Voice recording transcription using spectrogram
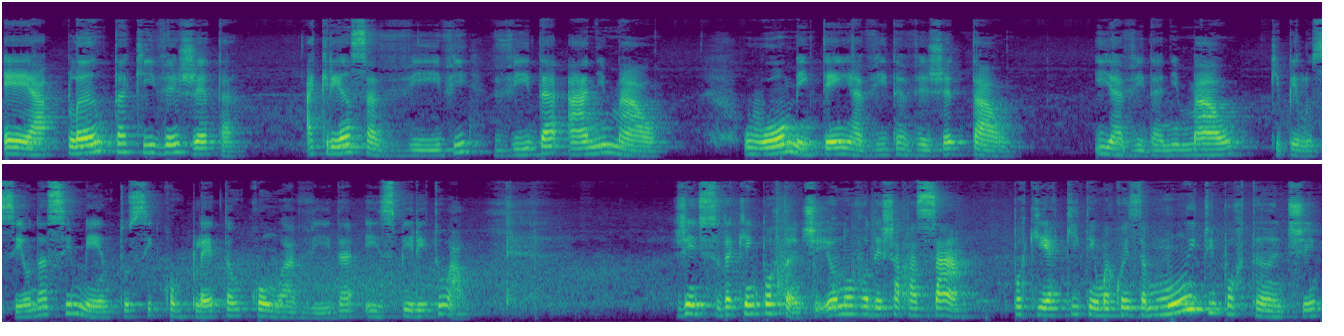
É a planta que vegeta. A criança vive vida animal. O homem tem a vida vegetal e a vida animal, que pelo seu nascimento se completam com a vida espiritual. Gente, isso daqui é importante. Eu não vou deixar passar, porque aqui tem uma coisa muito importante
